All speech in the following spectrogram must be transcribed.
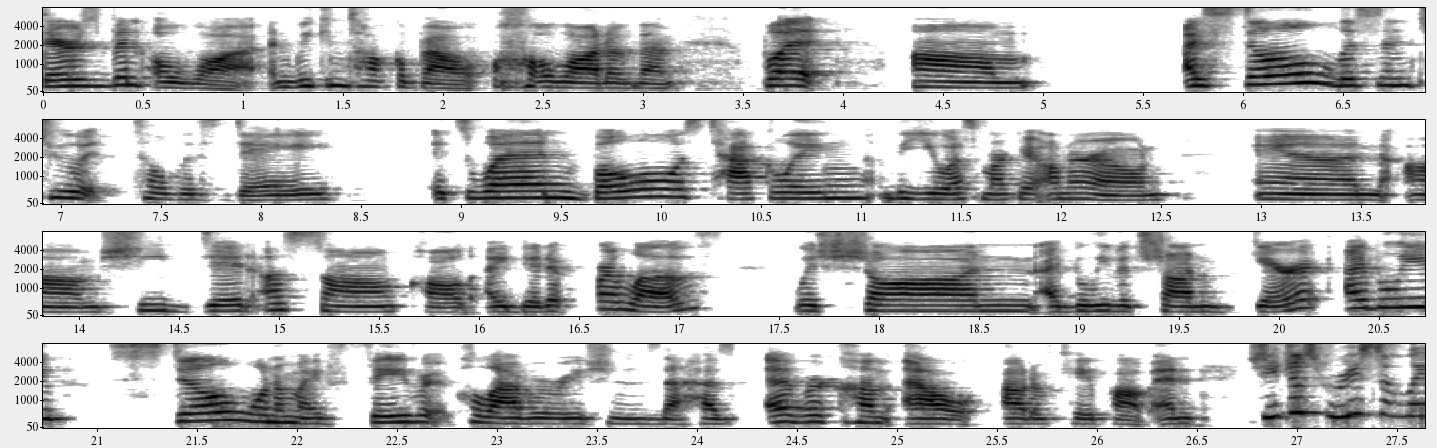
there's been a lot and we can talk about a lot of them. But um I still listen to it till this day. It's when BoA was tackling the US market on her own and um, she did a song called I Did It for Love with Sean, I believe it's Sean Garrett, I believe. Still one of my favorite collaborations that has ever come out out of K-pop. And she just recently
